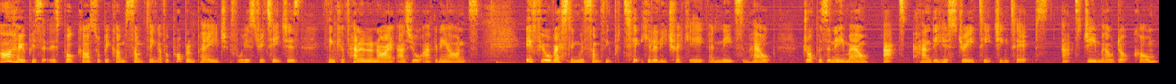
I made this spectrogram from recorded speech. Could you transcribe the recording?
Our hope is that this podcast will become something of a problem page for history teachers. Think of Helen and I as your agony aunts. If you're wrestling with something particularly tricky and need some help, drop us an email at handyhistoryteachingtips at gmail.com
